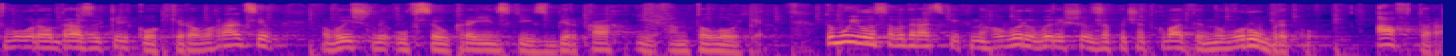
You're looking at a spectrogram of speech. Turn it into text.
твори одразу кількох кіровоградців вийшли у всеукраїнських збірках і антологіях. Тому Єлисаветградський книговир вирішив започаткувати нову рубрику автора,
